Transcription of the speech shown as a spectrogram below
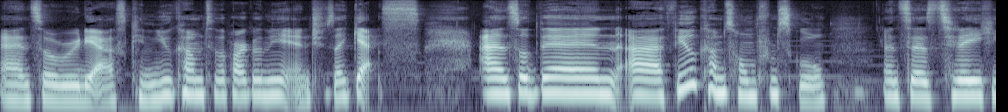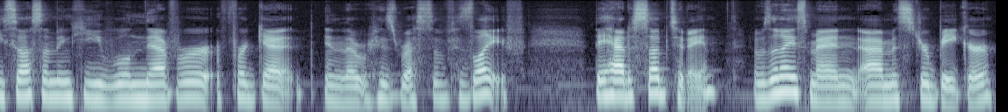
And so Rudy asks, can you come to the park with me? And she's like, yes. And so then uh, Theo comes home from school and says today he saw something he will never forget in the, his rest of his life they had a sub today. It was a nice man, uh, Mr. Baker.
